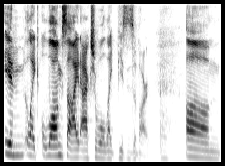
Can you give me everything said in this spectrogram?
in like alongside actual like pieces of art. Um,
